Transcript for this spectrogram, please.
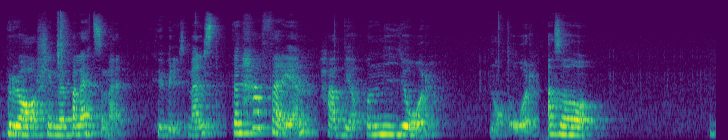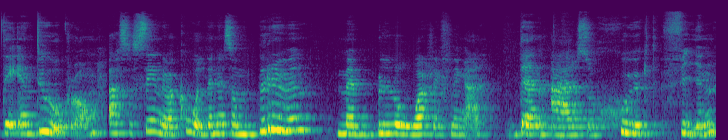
bra skimmerpalett som är hur billig som helst. Den här färgen hade jag på nio år, något år. Alltså, det är en duochrome. Alltså ser ni vad cool? Den är som brun med blåa skiftningar. Den är så sjukt fin.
